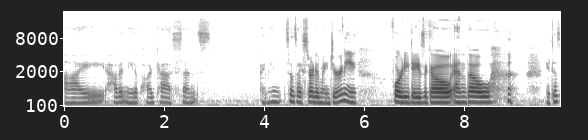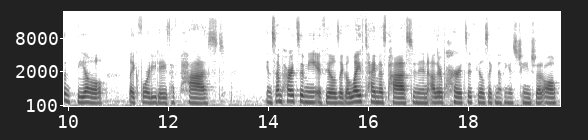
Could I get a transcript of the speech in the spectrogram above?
I haven't made a podcast since, I mean, since I started my journey 40 days ago. And though it doesn't feel like 40 days have passed, in some parts of me, it feels like a lifetime has passed, and in other parts, it feels like nothing has changed at all.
